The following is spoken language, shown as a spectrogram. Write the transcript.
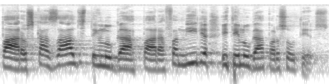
para os casados, tem lugar para a família e tem lugar para os solteiros.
